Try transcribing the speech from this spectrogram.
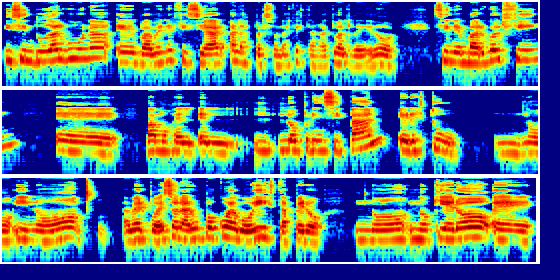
y sin duda alguna eh, va a beneficiar a las personas que están a tu alrededor. Sin embargo, el fin, vamos, el, lo principal eres tú. No, y no, a ver, puede sonar un poco egoísta, pero no, no quiero eh,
